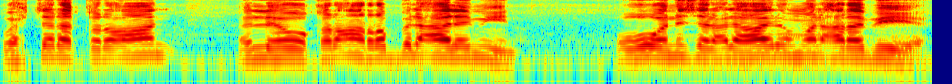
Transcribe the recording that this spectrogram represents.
واحترق قرآن اللي هو قرآن رب العالمين. وهو نزل على هاي الأمة العربية.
